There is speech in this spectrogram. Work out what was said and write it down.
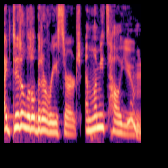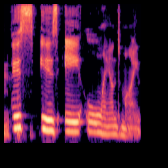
I did a little bit of research, and let me tell you, Hmm. this is a landmine.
